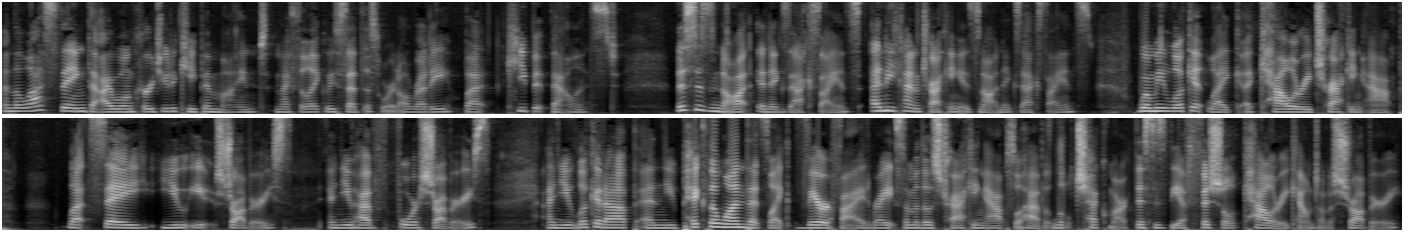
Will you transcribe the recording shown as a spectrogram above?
And the last thing that I will encourage you to keep in mind, and I feel like we've said this word already, but keep it balanced. This is not an exact science. Any kind of tracking is not an exact science. When we look at like a calorie tracking app, let's say you eat strawberries and you have four strawberries and you look it up and you pick the one that's like verified, right? Some of those tracking apps will have a little check mark. This is the official calorie count on a strawberry.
